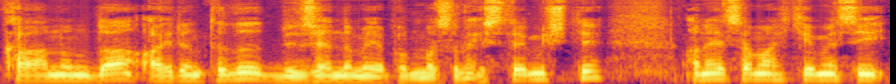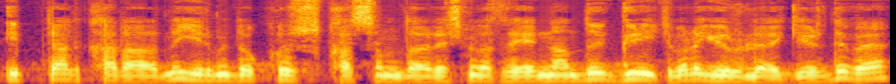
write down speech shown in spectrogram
kanunda ayrıntılı düzenleme yapılmasını istemişti. Anayasa Mahkemesi iptal kararını 29 Kasım'da resmi gazetede yayınlandığı gün itibariyle yürürlüğe girdi ve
